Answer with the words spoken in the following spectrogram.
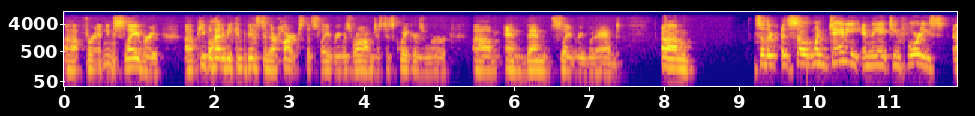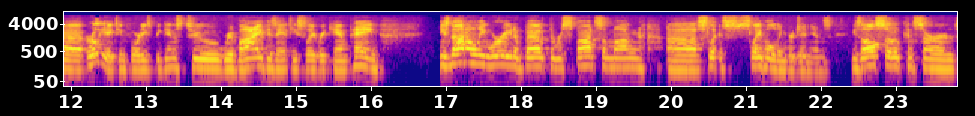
uh, for ending mm. slavery. Uh, people had to be convinced in their hearts that slavery was wrong, just as Quakers were, um, and then slavery would end. Um, so, there, so when Janney in the 1840s, uh, early 1840s, begins to revive his anti-slavery campaign, he's not only worried about the response among uh, sl- slaveholding Virginians, he's also concerned,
